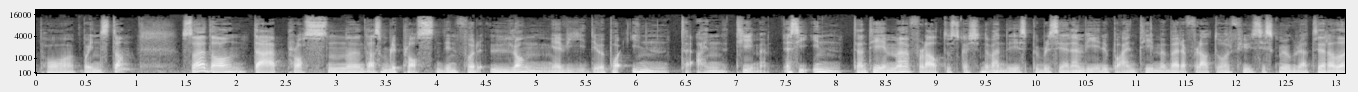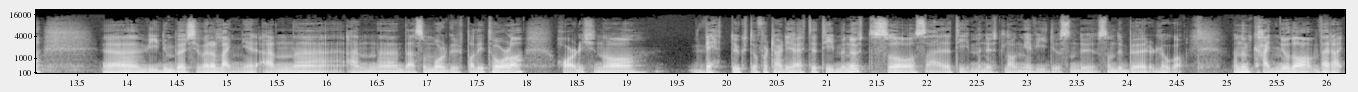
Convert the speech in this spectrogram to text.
på, på Insta, så er da det, plassen, det som blir plassen din for lange videoer på inntil en time. Jeg sier inntil en time, for du skal ikke nødvendigvis publisere en video på en time bare fordi du har fysisk mulighet til å gjøre det. Uh, videoen bør ikke være lenger enn en det som målgruppa di tåler. Har du ikke noe vettugt å fortelle etter ti minutter, så, så, er det ti minutter lange videoer som som du bør logge. Men de kan jo da være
